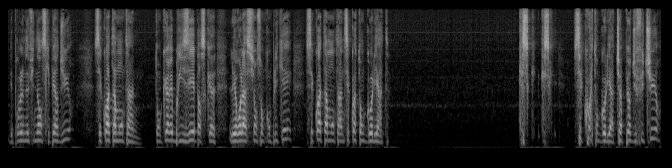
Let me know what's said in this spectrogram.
Des problèmes de finances qui perdurent? C'est quoi ta montagne? Ton cœur est brisé parce que les relations sont compliquées? C'est quoi ta montagne? C'est quoi ton Goliath? C'est quoi ton Goliath? Tu as peur du futur?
